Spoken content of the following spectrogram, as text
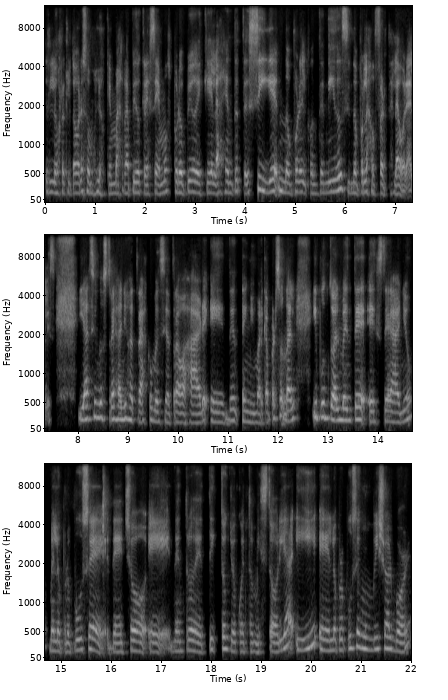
los reclutadores somos los que más rápido crecemos, propio de que la gente te sigue, no por el contenido, sino por las ofertas laborales. Y hace unos tres años atrás comencé a trabajar en mi marca personal y puntualmente este año me lo propuse, de hecho, eh, dentro de TikTok yo cuento mi historia y eh, lo propuse en un visual board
